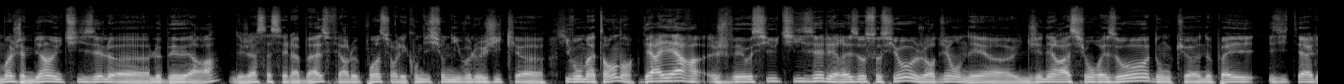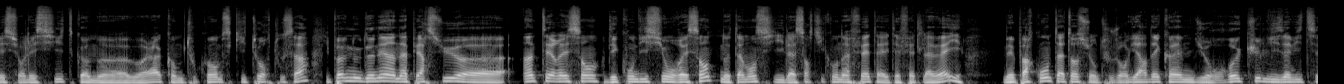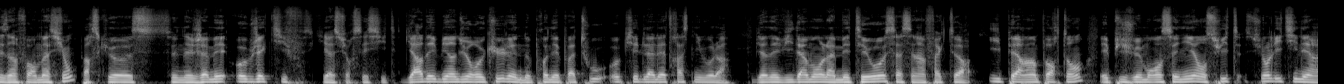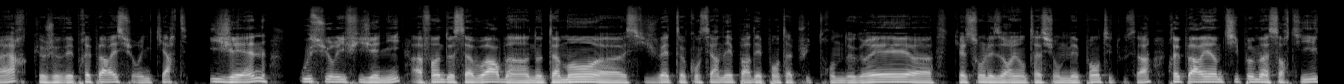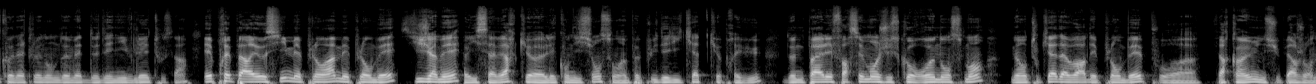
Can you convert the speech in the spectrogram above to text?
Moi, j'aime bien utiliser le, BERA. Déjà, ça, c'est la base. Faire le point sur les conditions nivologiques euh, qui vont m'attendre. Derrière, je vais aussi utiliser les réseaux sociaux. Aujourd'hui, on est euh, une génération réseau. Donc, euh, ne pas hésiter à aller sur les sites comme, voilà, comme Tour, tout ça, qui peuvent nous donner un aperçu intéressant des conditions récentes, notamment si la sortie qu'on a faite a été faite la veille. Mais par contre, attention, toujours garder quand même du recul vis-à-vis de ces informations parce que ce n'est jamais objectif ce qu'il y a sur ces sites. Gardez bien du recul et ne prenez pas tout au pied de la lettre à ce niveau-là. Bien évidemment, la météo, ça c'est un facteur hyper important. Et puis je vais me renseigner ensuite sur l'itinéraire que je vais préparer sur une carte IGN ou sur Iphigénie afin de savoir ben, notamment euh, si je vais être concerné par des pentes à plus de 30 degrés, euh, quelles sont les orientations de mes pentes et tout ça. Préparer un petit peu ma sortie, connaître le nombre de mètres de dénivelé, tout ça. Et préparer aussi mes plans A, mes plans B, si jamais euh, il s'avère que les conditions sont un peu plus délicates que prévu. De ne pas aller forcément jusqu'au renoncement, mais en tout cas d'avoir des plans B pour faire quand même une super journée.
